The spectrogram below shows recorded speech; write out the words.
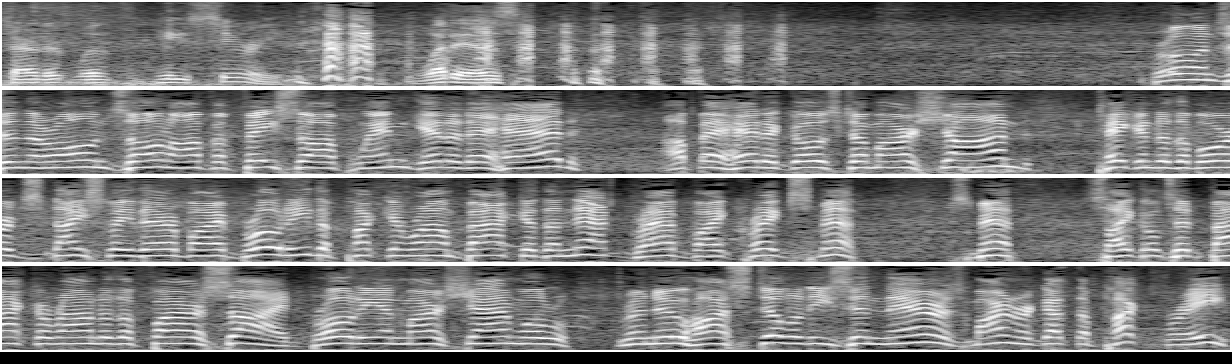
start it with Hey Siri. what is? Bruins in their own zone off a face-off win. Get it ahead. Up ahead it goes to Marchand. Taken to the boards nicely there by Brodie. The puck around back of the net. Grabbed by Craig Smith. Smith cycles it back around to the far side. Brodie and Marchand will renew hostilities in there as Marner got the puck free.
